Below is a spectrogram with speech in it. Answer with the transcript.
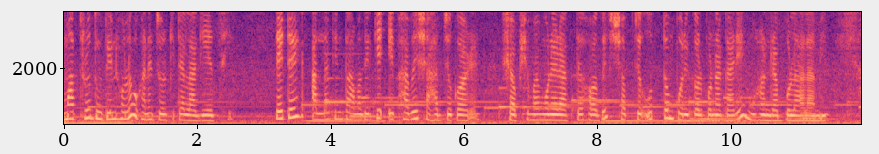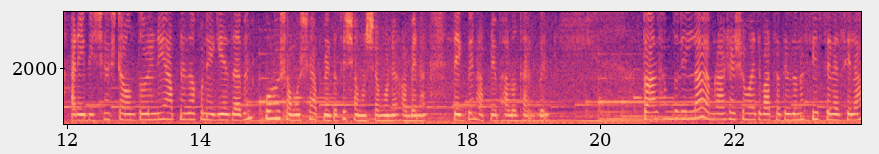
মাত্র দুদিন হলো ওখানে চরকিটা লাগিয়েছি। এটাই আল্লাহ কিন্তু আমাদেরকে এভাবে সাহায্য করেন। সবসময় মনে রাখতে হবে, সবচেয়ে উত্তম পরিকল্পনাকারী মহান রাব্বুল আলমী আর এই বিশ্বাসটা অন্তরে নিয়ে আপনি যখন এগিয়ে যাবেন, কোনো সমস্যা আপনার কাছে সমস্যা মনে হবে না। দেখবেন আপনি ভালো থাকবেন। তো আলহামদুলিল্লাহ, আমরা আসার সময় যে বাচ্চাদের জন্য চিপস এনেছিলাম,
